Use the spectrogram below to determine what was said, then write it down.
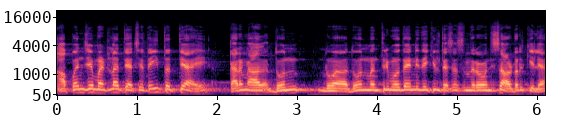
आपण जे म्हटलं त्याच्यातही तथ्य आहे. कारण आ- दोन दोन मंत्री महोदयांनी देखील त्याच्या संदर्भामध्ये ऑर्डर केल्या.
